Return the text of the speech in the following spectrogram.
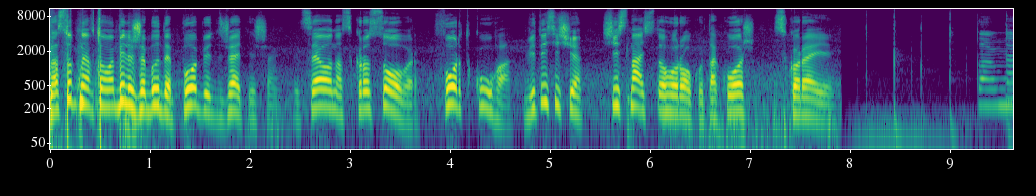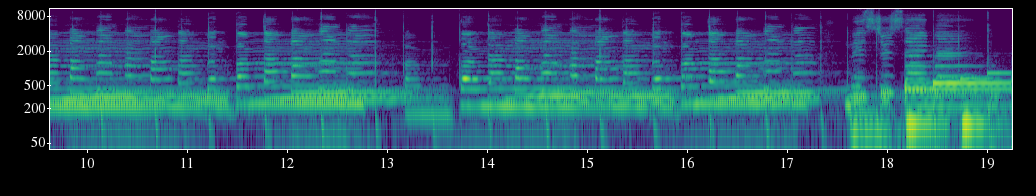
Наступний автомобіль вже буде побюджетніше. І це у нас кросовер Ford Kuga 2016 року, також з Кореї. Mr. Sandman,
